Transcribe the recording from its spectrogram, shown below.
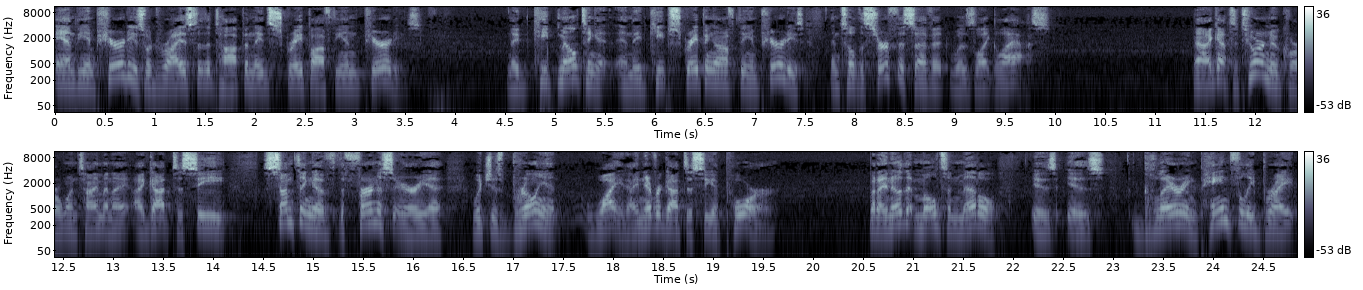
and the impurities would rise to the top, and they'd scrape off the impurities. They'd keep melting it, and they'd keep scraping off the impurities until the surface of it was like glass. Now, I got to tour Nucor one time, and I, I got to see something of the furnace area, which is brilliant white. I never got to see a pore, but I know that molten metal is, is glaring, painfully bright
